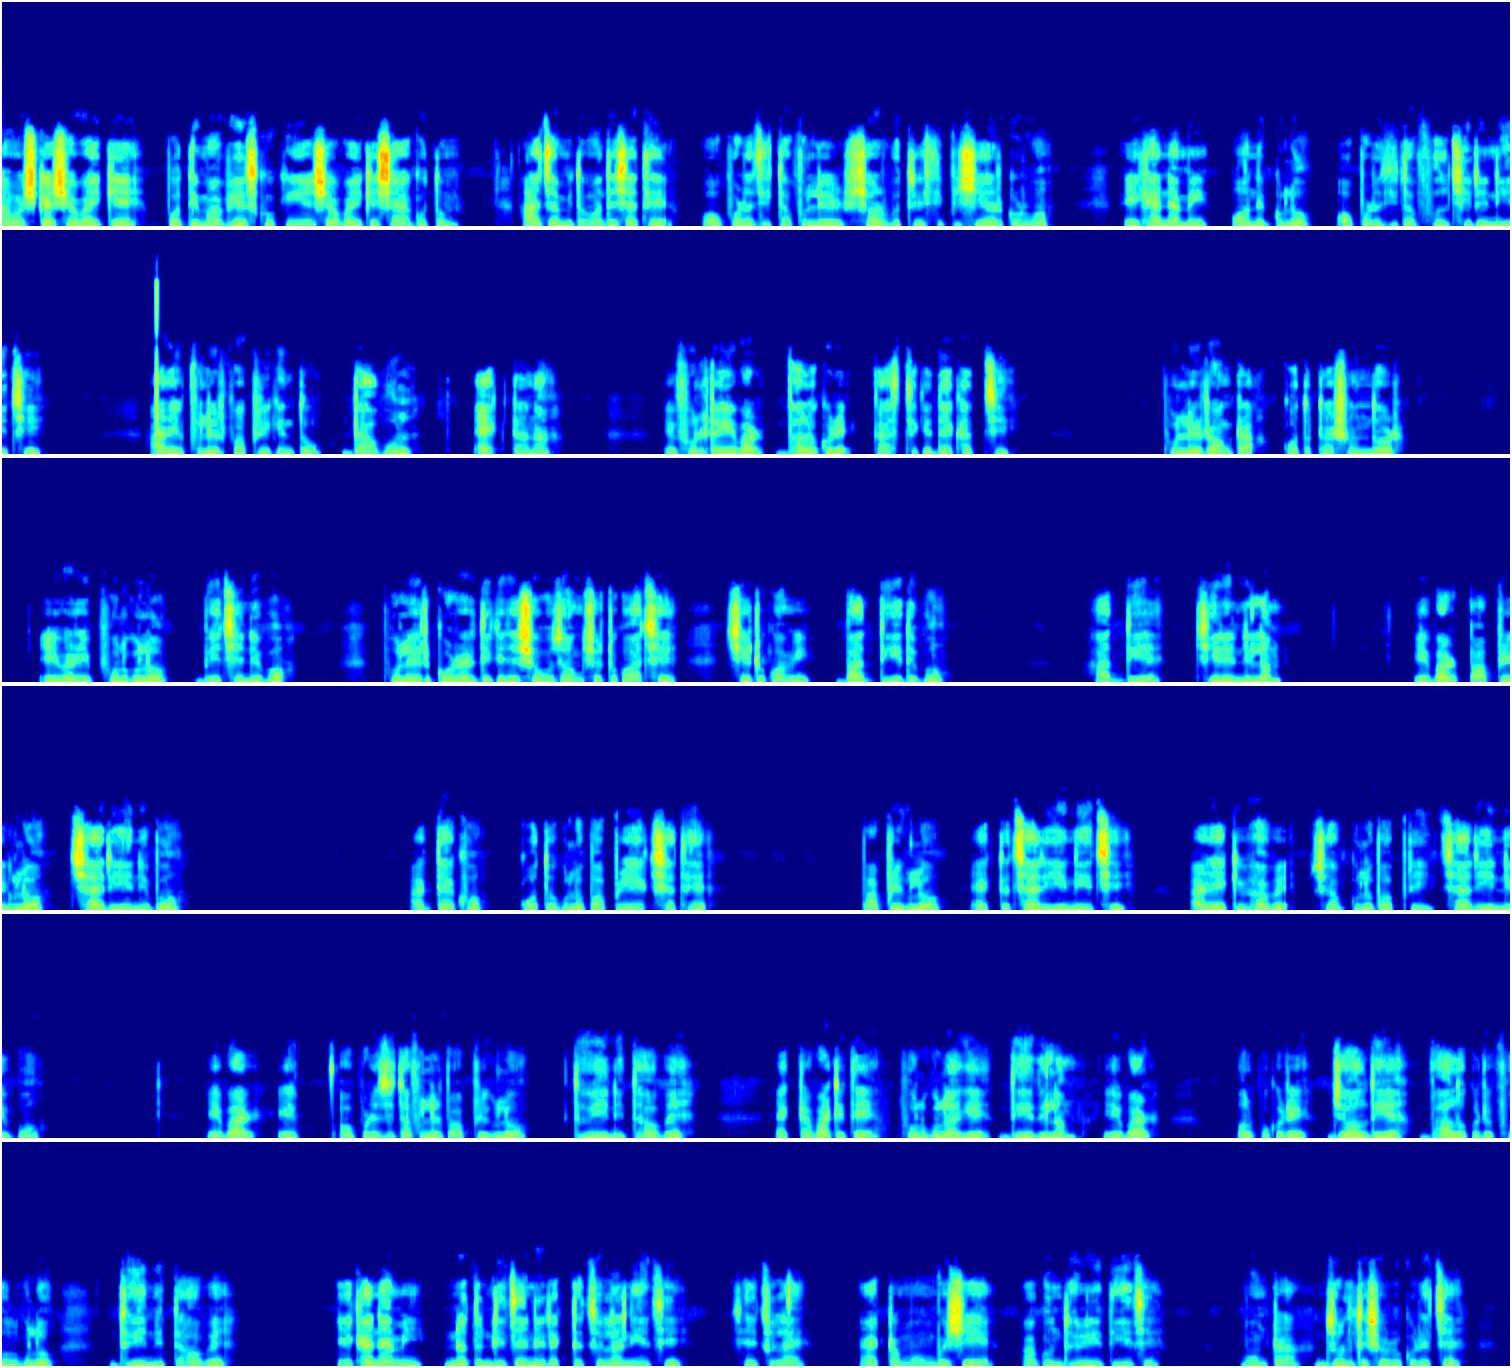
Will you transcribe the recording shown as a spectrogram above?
নমস্কার সবাইকে। প্রতিমা ভেজ কুকিংয়ে সবাইকে স্বাগতম। আজ আমি তোমাদের সাথে অপরাজিতা ফুলের শরবত রেসিপি শেয়ার করব। এখানে আমি অনেকগুলো অপরাজিতা ফুল ছেড়ে নিয়েছি। আর এই ফুলের পাপড়ি কিন্তু ডাবল একটা না এই ফুলটা এবার ভালো করে কাছ থেকে দেখাচ্ছি। ফুলের রঙটা কতটা সুন্দর। এবার এই ফুলগুলো বেছে নেব। ফুলের গোড়ার দিকে যে সবুজ অংশটুকু আছে, সেটুকু আমি বাদ দিয়ে দেব। হাত দিয়ে ছিঁড়ে নিলাম। এবার পাপড়িগুলো ছাড়িয়ে নেব। আর দেখো কতগুলো পাপড়ি একসাথে। পাপড়িগুলো একটা ছাড়িয়ে নিয়েছি আর একইভাবে সবগুলো পাপড়ি ছাড়িয়ে নেব। এবার এই অপরাজিতা ফুলের পাপড়িগুলো ধুয়ে নিতে হবে, একটা বাটিতে ফুলগুলো আগে দিয়ে দিলাম। এবার অল্প করে জল দিয়ে ভালো করে ফুলগুলো ধুয়ে নিতে হবে। এখানে আমি নতুন ডিজাইনের একটা চুলা নিয়েছি। সেই চুলায় একটা মোম বসিয়ে আগুন ধরিয়ে দিয়েছে। মোমটা জ্বলতে শুরু করেছে।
